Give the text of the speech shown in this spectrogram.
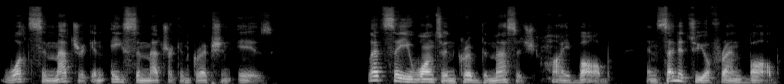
what symmetric and asymmetric encryption is. Let's say you want to encrypt the message, Hi Bob, and send it to your friend Bob.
